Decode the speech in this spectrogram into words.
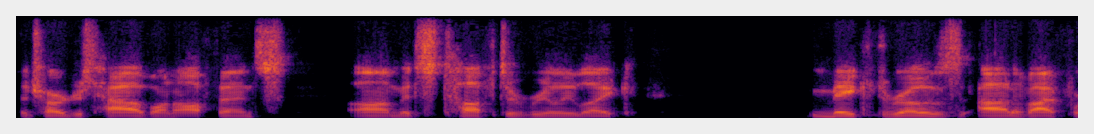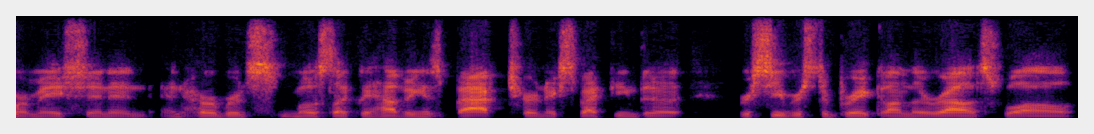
the Chargers have on offense, um, it's tough to really like make throws out of I formation. And and Herbert's most likely having his back turn, expecting the receivers to break on their routes while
